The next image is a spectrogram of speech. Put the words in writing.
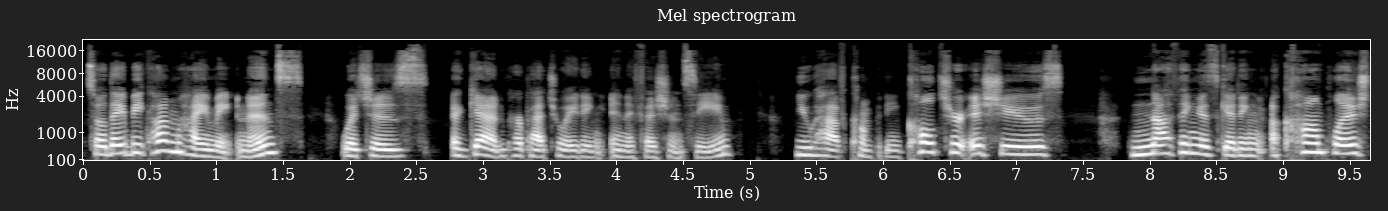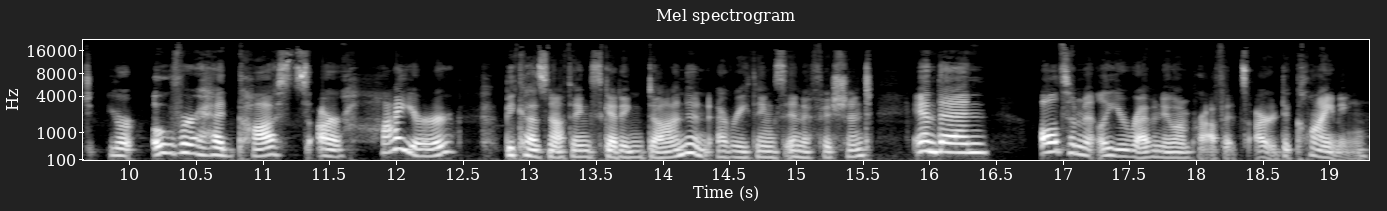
So they become high maintenance, which is again perpetuating inefficiency. You have company culture issues. Nothing is getting accomplished. Your overhead costs are higher because nothing's getting done and everything's inefficient. And then ultimately, your revenue and profits are declining.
